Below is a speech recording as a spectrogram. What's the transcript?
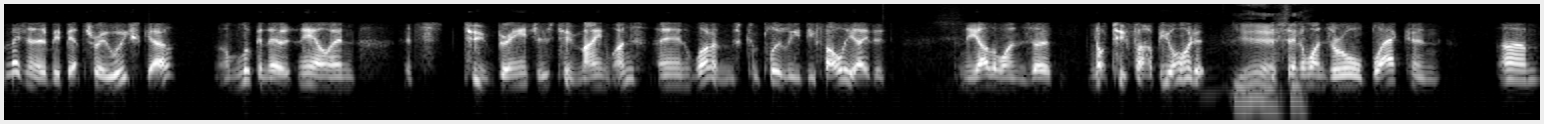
imagine it'd be about three weeks ago. I'm looking at it now, and it's two branches, two main ones, and one of them's completely defoliated, and the other ones are not too far behind it. yeah. The centre ones are all black, and um,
